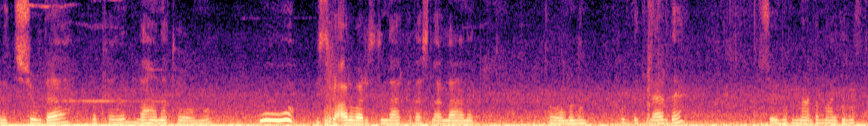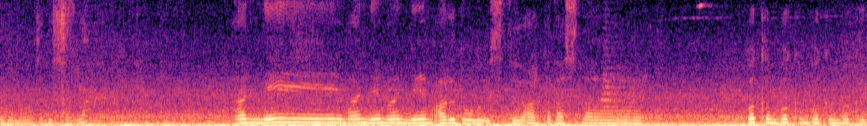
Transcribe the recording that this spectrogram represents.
Evet şurada bakın lahana tohumu. Uuu, bir sürü arı var üstünde arkadaşlar lahana tohumunun. Buradakiler de şöyle bunlar da maydanoz tohumu olacak inşallah. Annem, annem, annem arı dolu üstü arkadaşlar. Bakın, bakın, bakın, bakın.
